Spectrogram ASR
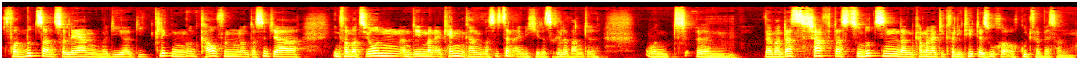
von Nutzern zu lernen, weil die ja, die klicken und kaufen und das sind ja Informationen, an denen man erkennen kann, was ist denn eigentlich hier das Relevante. Und ähm, mhm. Wenn man das schafft, das zu nutzen, dann kann man halt die Qualität der Suche auch gut verbessern.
